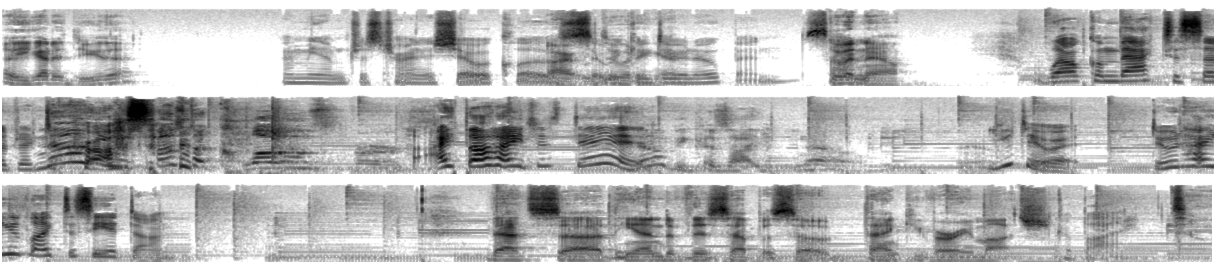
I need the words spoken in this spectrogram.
Oh, you got to do that. I mean, I'm just trying to show a close All right, so we'll we do can do again. an open. Do it Sign- now. welcome back to Subject No, to you're Cross. supposed to close first. I thought I just did. No, because I no. You do it. Do it how you'd like to see it done. That's uh, the end of this episode. Thank you very much. Goodbye.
